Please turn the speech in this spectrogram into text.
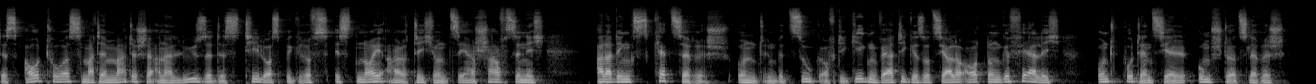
Des Autors mathematische Analyse des Telos-Begriffs ist neuartig und sehr scharfsinnig, allerdings ketzerisch und in Bezug auf die gegenwärtige soziale Ordnung gefährlich und potenziell umstürzlerisch.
